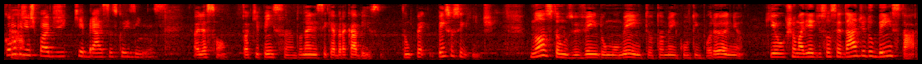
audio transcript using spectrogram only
Como que a gente pode quebrar essas coisinhas? Olha só, tô aqui pensando, né, nesse quebra-cabeça. Então pensa o seguinte: nós estamos vivendo um momento também contemporâneo que eu chamaria de sociedade do bem-estar.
